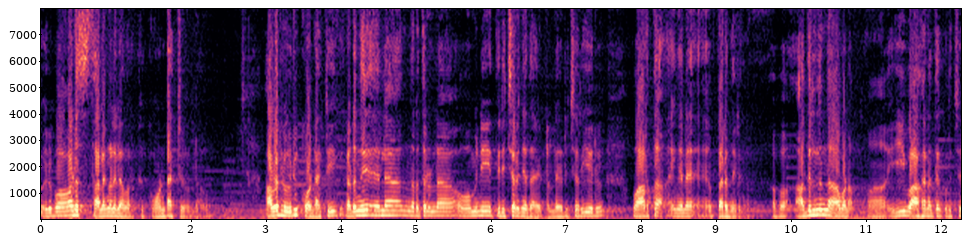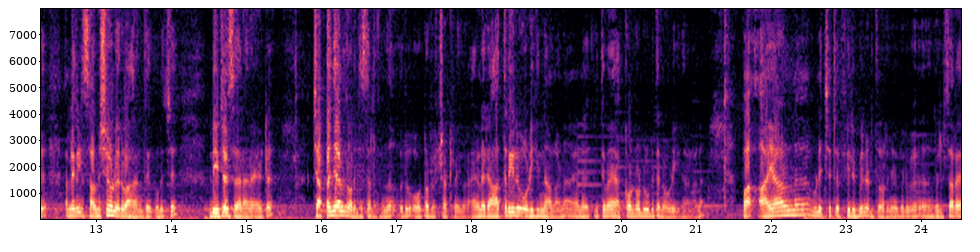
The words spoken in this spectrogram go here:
ഒരുപാട് സ്ഥലങ്ങളിൽ അവർക്ക് കോണ്ടാക്റ്റുകൾ ഉണ്ടാവും. അവരിൽ ഒരു കോണ്ടാക്ട് ഈ കടുന്നേല നിറത്തിലുള്ള ഓമിനി തിരിച്ചറിഞ്ഞതായിട്ടുള്ള ഒരു ചെറിയൊരു വാർത്ത ഇങ്ങനെ പരന്നിരുന്നു. അപ്പോൾ അതിൽ നിന്നാവണം ഈ വാഹനത്തെക്കുറിച്ച് അല്ലെങ്കിൽ സംശയമുള്ളൊരു വാഹനത്തെക്കുറിച്ച് ഡീറ്റെയിൽസ് തരാനായിട്ട്. ചട്ടഞ്ചാൽ എന്ന് പറഞ്ഞ സ്ഥലത്ത് നിന്ന് ഒരു ഓട്ടോറിക്ഷ ഡ്രൈവർ അയാൾ രാത്രിയിൽ ഓടിക്കുന്ന ആളാണ്. അയാൾ കൃത്യമായ അക്കൗണ്ടോട് കൂടി തന്നെ ഓടിക്കുന്ന ആളാണ്. അപ്പോൾ അയാളിനെ വിളിച്ചിട്ട് ഫിലിപ്പിന്റെ അടുത്ത് പറഞ്ഞു ഫിലിപ്പ് ഫിലിപ്പ് സാറേ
